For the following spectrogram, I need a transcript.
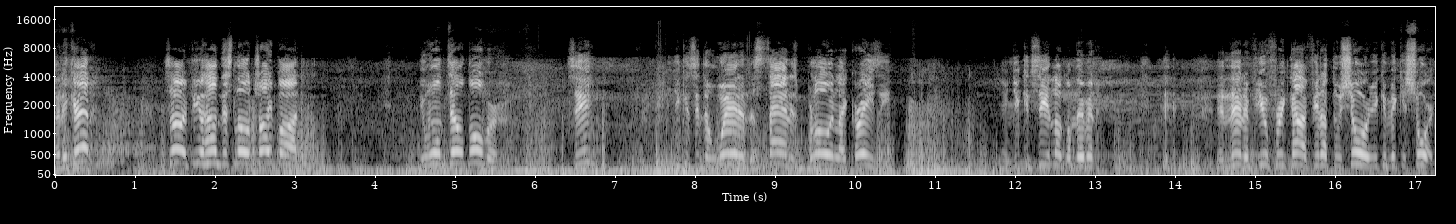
Ready kid? So if you have this little tripod, it won't tilt over. See? You can see the wind and the sand is blowing like crazy. And you can see it, look, I'm living and then if you freak out if you're not too sure you can make it short.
